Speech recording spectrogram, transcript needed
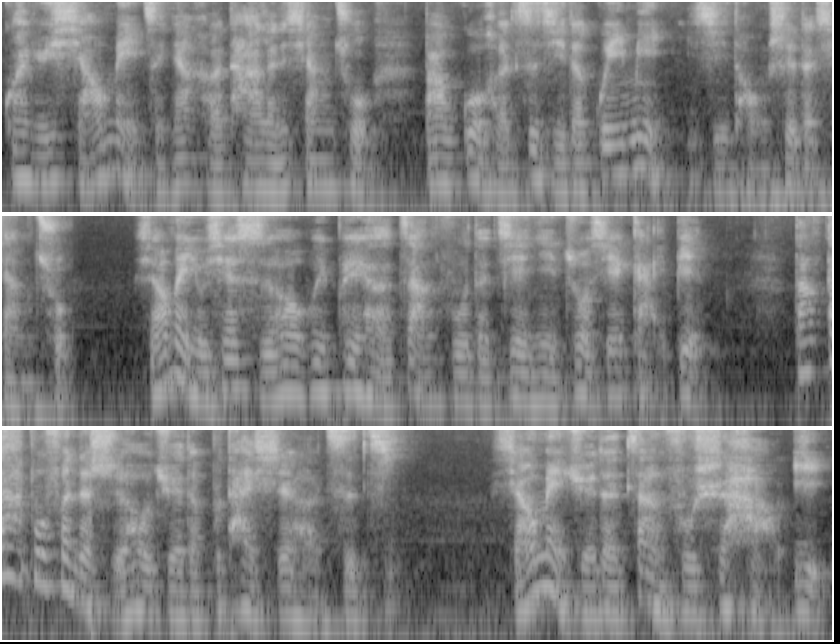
关于小美怎样和他人相处，包括和自己的闺蜜以及同事的相处。小美有些时候会配合丈夫的建议做些改变，当大部分的时候觉得不太适合自己。小美觉得丈夫是好意，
